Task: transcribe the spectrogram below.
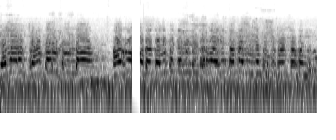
ಎಲ್ಲರೂ ಸಹಕರಿಸಿಯಿಂದ ಹಾಗೂ ಕಮಿಟಿ ಪರವಾಗಿ ತಮ್ಮಲ್ಲಿ ವಿನಂತಿಸಿಕೊಳ್ತಾ ಬಂದರು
